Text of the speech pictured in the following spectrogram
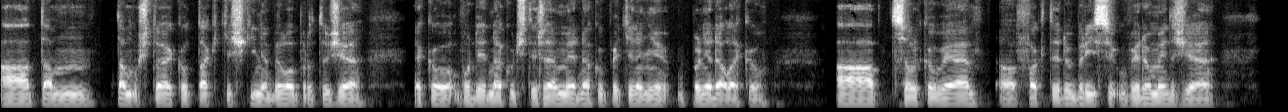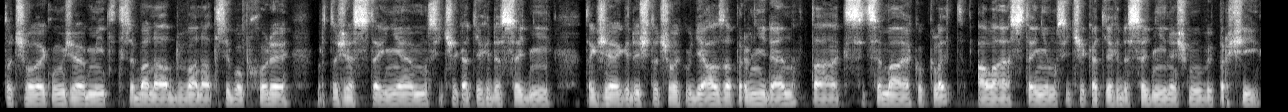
a tam, tam už to jako tak těžký nebylo, protože jako od 1 ku 4, 1 ku 5 není úplně daleko. A celkově a fakt je dobrý si uvědomit, že to člověk může mít třeba na dva, na tři obchody, protože stejně musí čekat těch deset dní. Takže když to člověk udělá za první den, tak sice má jako klid, ale stejně musí čekat těch deset dní, než mu vyprší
